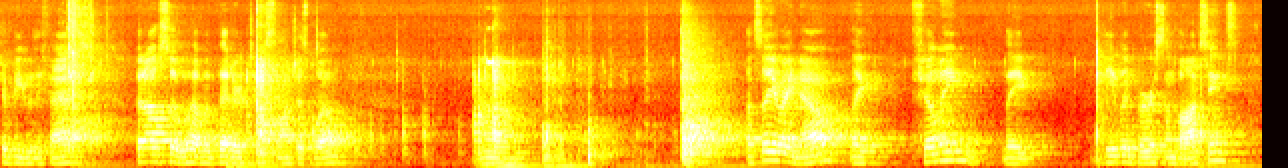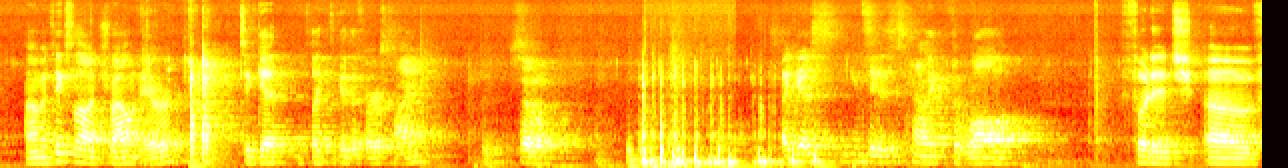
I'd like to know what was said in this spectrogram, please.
should be really fast, but also will have a better test launch as well. Um, I'll tell you right now, like filming like Beyblade Burst unboxings, um, it takes a lot of trial and error to get like to get the first time. So I guess you can say this is kind of like the raw footage of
